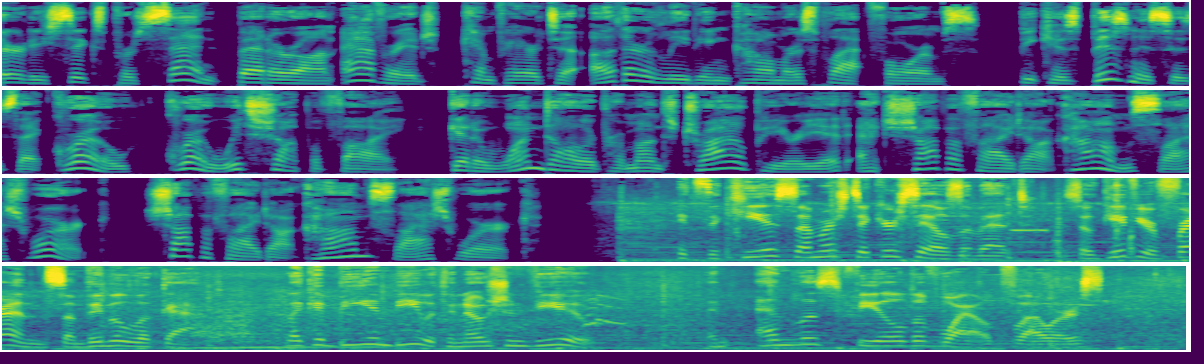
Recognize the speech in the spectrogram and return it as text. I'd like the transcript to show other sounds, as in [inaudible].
36% better on average compared to other leading commerce platforms because businesses that grow grow with Shopify. Get a $1 per month trial period at shopify.com/work. shopify.com/work. It's the Kia Summer Sticker Sales Event, so give your friends something to look at, like a B&B with an ocean view, an endless field of wildflowers,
